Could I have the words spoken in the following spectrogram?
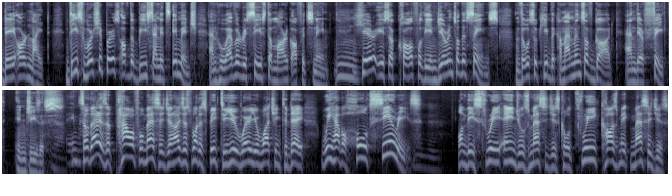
day or night. These worshippers of the beast and its image, and whoever receives the mark of its name. Mm. Here is a call for the endurance of the saints, those who keep the commandments of God and their faith in Jesus. So that is a powerful message, and I just want to speak to you where you're watching today. We have a whole series mm-hmm. on these three angels' messages called Three Cosmic Messages.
